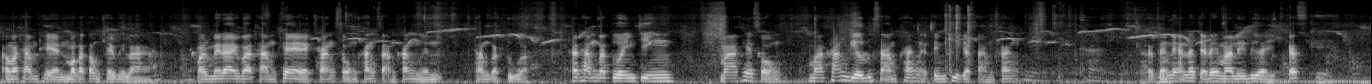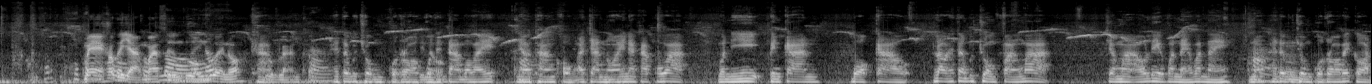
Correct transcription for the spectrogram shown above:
เอามาทำแทนมันก็ต้องใช้เวลา มันไม่ได้ว่าทำแค่ครั้งสองครั้งสามครั้งเหมือนทำกับตัว ถ้าทำกับตัวจริง ๆ มาแค่สองมาครั้งเดียวหรือสามครั้งเนี่ยเต็มที่กับสามครั้งค่ะแต่ตอนเนี้ยน่าจะได้มาเรื่อยๆก็ โอเค แม่เขาก็อยากมาเสริมดวงด้วยเนาะครับ ลูกหลานเขา ค่ะ ให้ท่านผู้ชมกดรอกดติดตามเอาไว้แนวทางของอาจารย์น้อยนะครับ เพราะว่า วันนี้เป็นการบอกกล่าวเล่าให้ท่านผู้ชมฟังว่า จะมาเอาเลขวันไหนวันไหนเนาะค่ะ ให้ท่านผู้ชมกดรอไว้ก่อน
